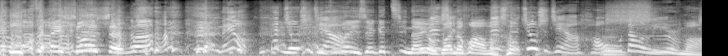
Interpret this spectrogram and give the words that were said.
到你在说什么？没有，他就是这样。问一些跟技能有关的话吗？但是他就是这样，毫无道理，是吗？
